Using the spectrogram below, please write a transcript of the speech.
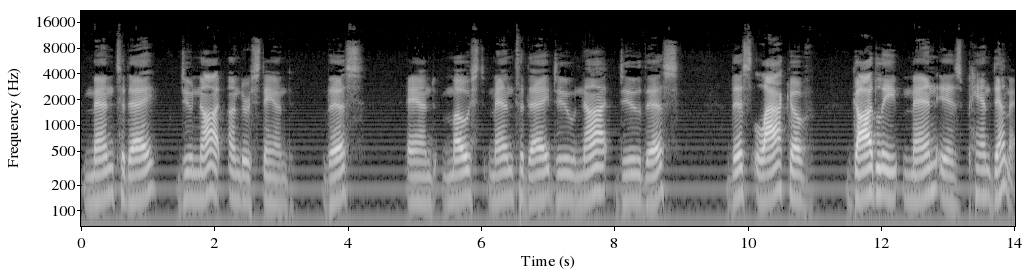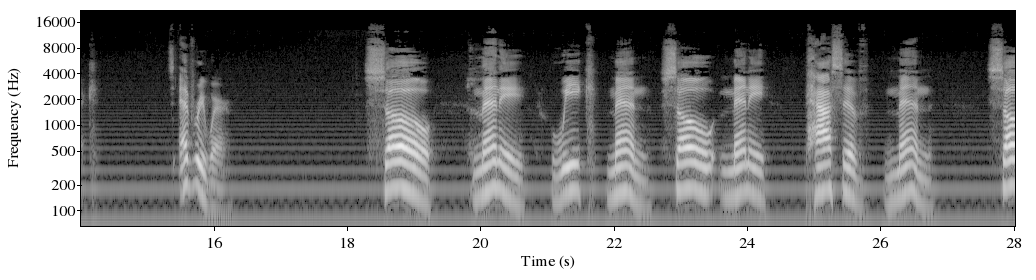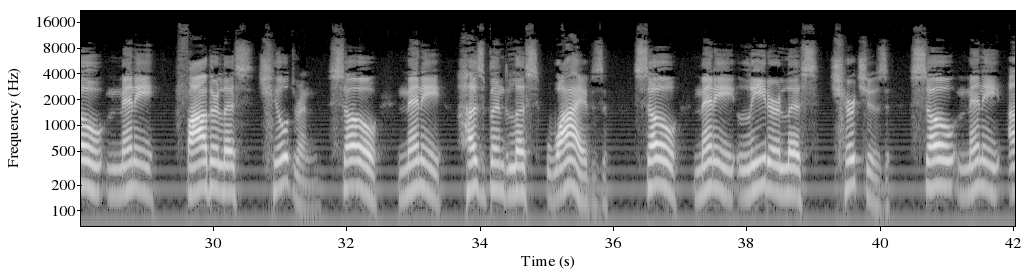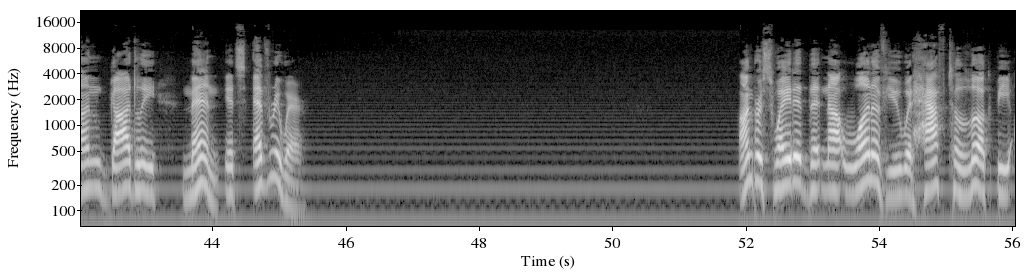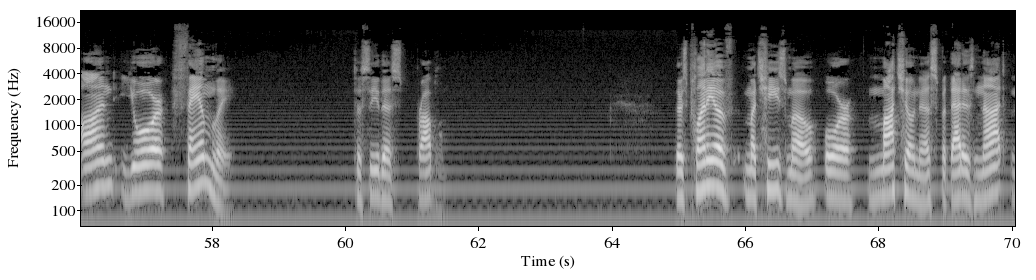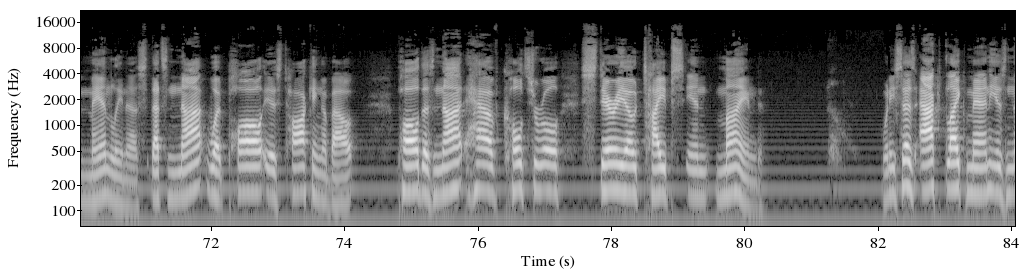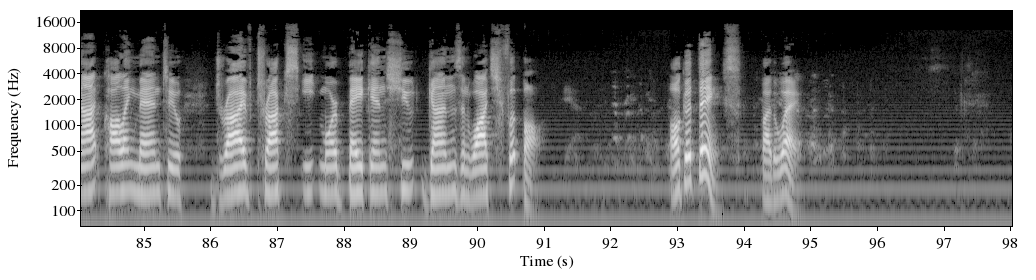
men today do not understand this, and most men today do not do this. This lack of godly men is pandemic, it's everywhere. So many weak men so many passive men, so many fatherless children, so many husbandless wives, so many leaderless churches, so many ungodly men. It's everywhere. I'm persuaded that not one of you would have to look beyond your family to see this problem. There's plenty of machismo or macho ness, but that is not manliness. That's not what Paul is talking about. Paul does not have cultural stereotypes in mind. When he says act like men, he is not calling men to drive trucks, eat more bacon, shoot guns, and watch football. All good things, by the way.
